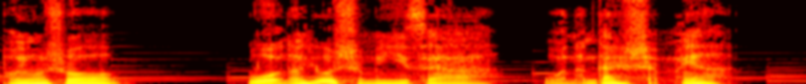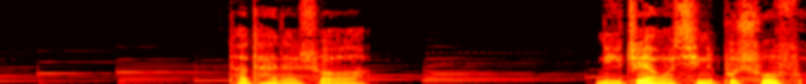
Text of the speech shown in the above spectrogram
朋友说：“我能有什么意思啊？我能干什么呀？”他太太说：“你这样我心里不舒服。”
